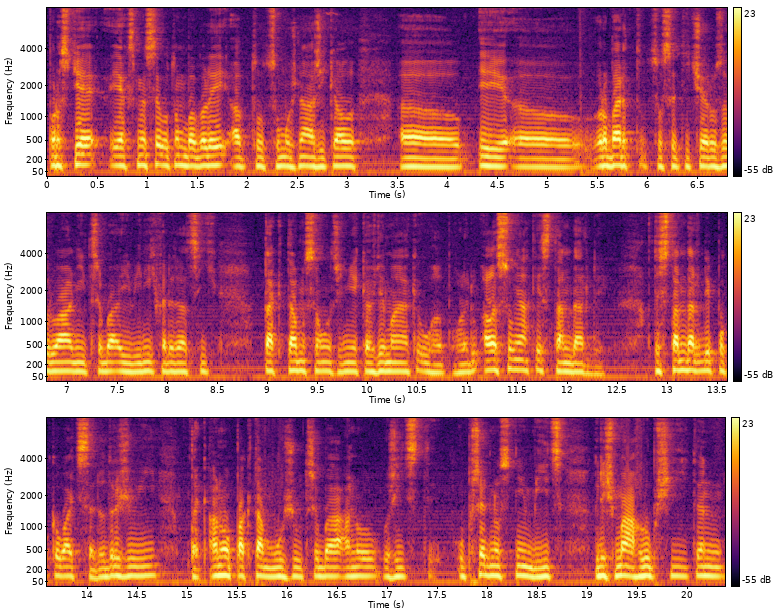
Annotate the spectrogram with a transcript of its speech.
Prostě, jak jsme se o tom bavili a to, co možná říkal uh, i uh, Robert, co se týče rozhodování třeba i v jiných federacích, tak tam samozřejmě každý má nějaký úhel pohledu, ale jsou nějaké standardy. A ty standardy, pokud se dodržují, tak ano, pak tam můžu třeba ano říct upřednostním víc, když má hlubší ten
